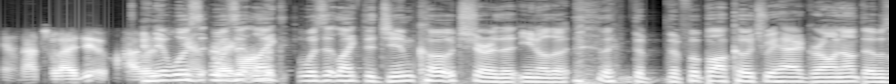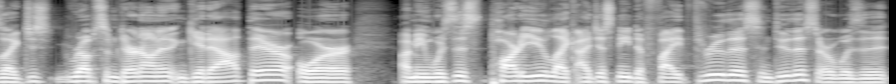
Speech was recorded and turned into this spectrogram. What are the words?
you know, that's what I do. I and it was you know, was it like with- was it like the gym coach or the you know the, the the the football coach we had growing up that was like just rub some dirt on it and get out there or I mean was this part of you like I just need to fight through this and do this or was it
